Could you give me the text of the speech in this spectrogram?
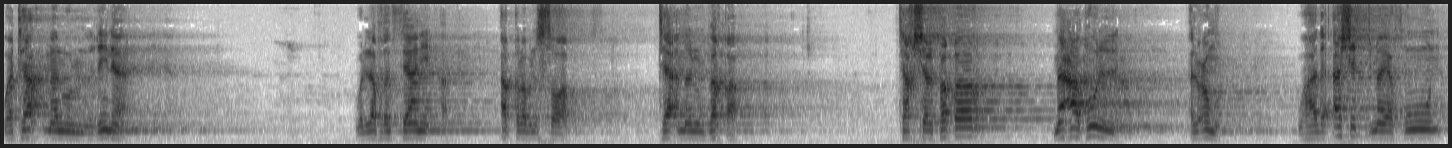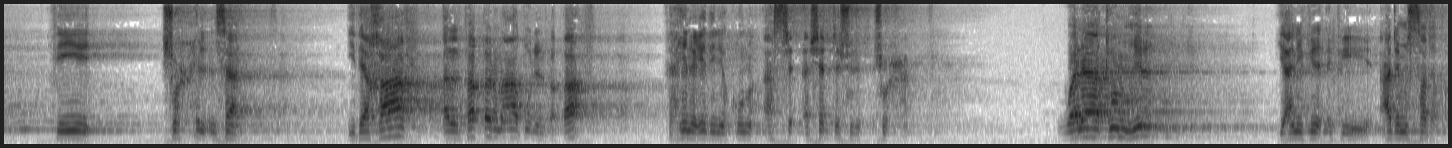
وتأمل الغنى. واللفظ الثاني أقرب للصواب تأمل البقاء. تخشى الفقر مع طول العمر وهذا أشد ما يكون في شح الإنسان. إذا خاف الفقر مع طول البقاء فحينئذ يكون أش- أشد شحا ولا تمهل يعني في في عدم الصدقة.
